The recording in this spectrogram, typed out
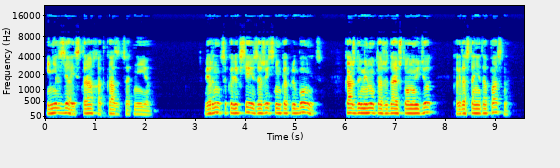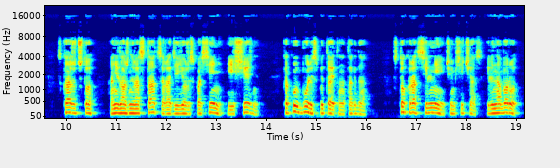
и нельзя из страха отказываться от нее. Вернуться к Алексею и зажить с ним как любовница, каждую минуту ожидая, что он уйдет, когда станет опасно, скажет, что они должны расстаться ради ее же спасения и исчезнет. Какую боль испытает она тогда? Сто крат сильнее, чем сейчас. Или наоборот,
